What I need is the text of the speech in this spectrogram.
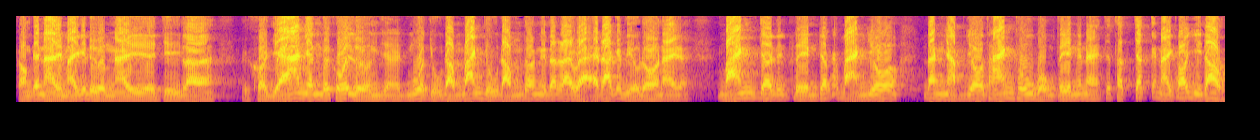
Còn cái này, mấy cái đường này chỉ là giá nhân với khối lượng ờ, mua chủ động, bán chủ động thôi. Người ta ra vẽ ra cái biểu đồ này đó. bán cho tiền cho các bạn vô, đăng nhập vô tháng, thu bộn tiền cái này. Chứ thực chất cái này có gì đâu.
